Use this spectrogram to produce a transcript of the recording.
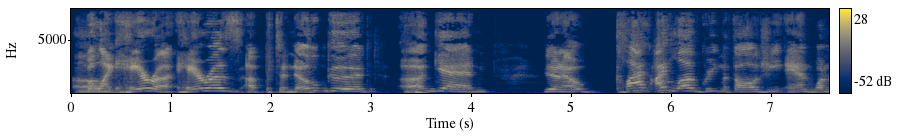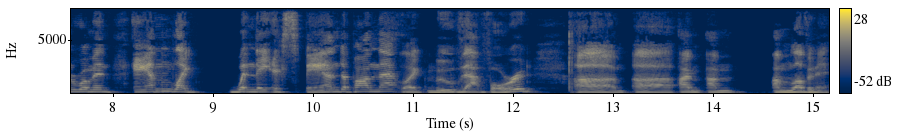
But Um, like Hera, Hera's up to no good again. You know, class. I love Greek mythology and Wonder Woman, and like when they expand upon that, like move that forward. Um, uh, I'm I'm I'm loving it,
